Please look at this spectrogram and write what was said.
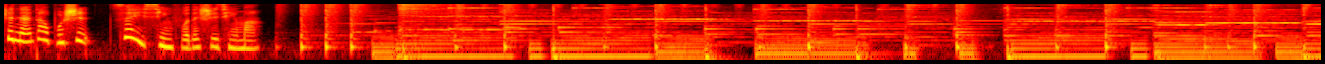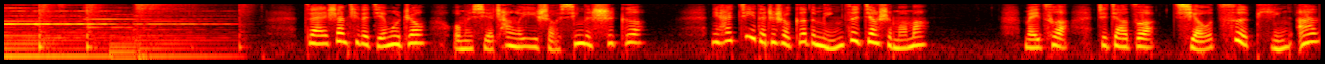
这难道不是最幸福的事情吗？在上期的节目中，我们学唱了一首新的诗歌，你还记得这首歌的名字叫什么吗？没错，就叫做《求赐平安》。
